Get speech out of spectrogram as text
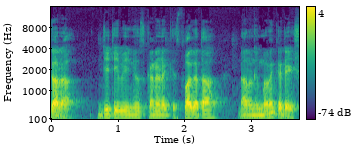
ನಮಸ್ಕಾರ. ಜಿ ಟಿ ವಿ ನ್ಯೂಸ್ ಕನ್ನಡಕ್ಕೆ ಸ್ವಾಗತ. ನಾನು ನಿಮ್ಮ ವೆಂಕಟೇಶ್.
